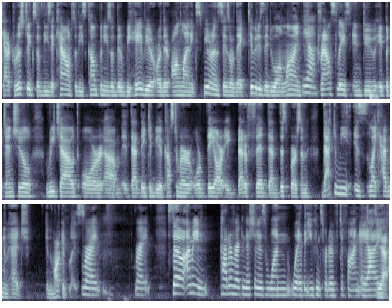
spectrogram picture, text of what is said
characteristics of these accounts or these companies or their behavior or their online experiences or the activities they do online Yeah. translates into a potential reach out or um, that they could be a customer or they are a better fit than this person that to me is like having an edge in the marketplace Right. Right. So, I mean, pattern recognition is one way that you can sort of define AI Yeah.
